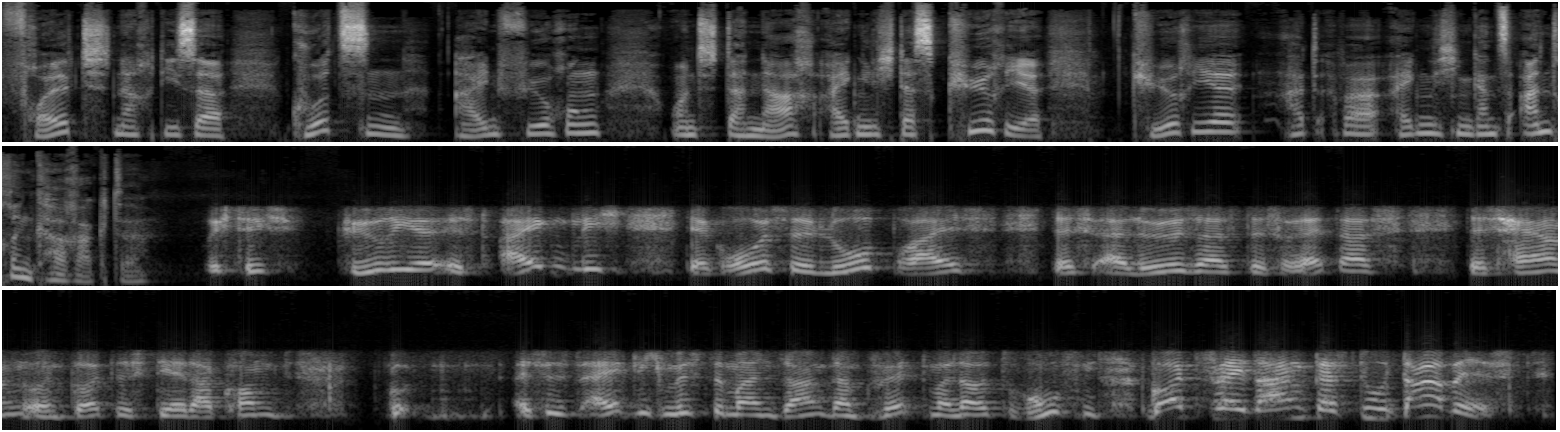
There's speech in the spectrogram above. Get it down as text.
folgt nach dieser kurzen Einführung und danach eigentlich das Kyrie. Kyrie hat aber eigentlich einen ganz anderen Charakter. Richtig. Kyrie ist eigentlich der große Lobpreis des Erlösers, des Retters, des Herrn und Gottes, der da kommt. Es ist eigentlich, müsste man sagen, dann könnte man laut rufen, Gott sei Dank, dass du da bist.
